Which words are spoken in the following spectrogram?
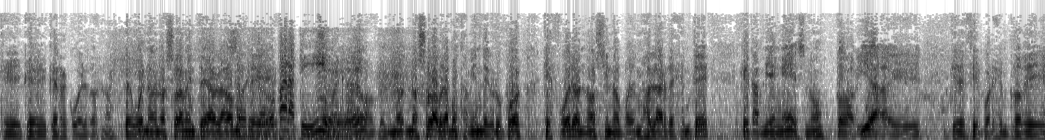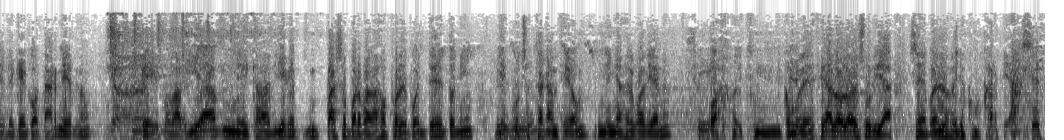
Qué, qué- qué recuerdos, ¿no? Pero bueno, no solamente hablábamos Sobre de... todo para ti, ¿eh? claro, no, no solo hablamos también de grupos que fueron, ¿no? Sino podemos hablar de gente que también es, ¿no? Todavía. Eh, quiero decir, por ejemplo, de, de Keiko Turner, ¿no? Que todavía, eh, cada día que paso por Badajoz por el puente, Tony, y escucho esta canción, Niñas del Guadiana, Sí. oh, como le decía Lolo en su día, se me ponen los vellos como escarpias.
